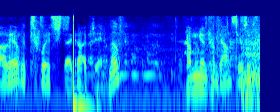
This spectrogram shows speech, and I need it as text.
Uh, oh, they have a Twitch that got jammed. Move. Coming in from downstairs, I think.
